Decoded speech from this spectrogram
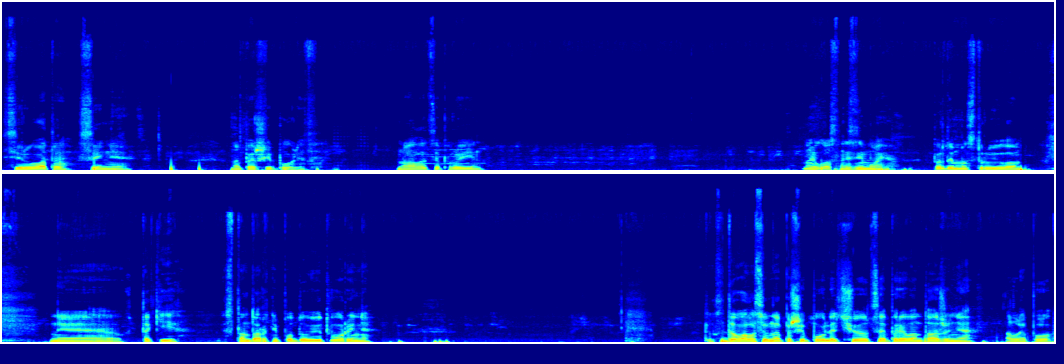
Сірувато синє на перший погляд. Ну, але це проїн. Ну і власне знімаю. Продемонструю вам е, такі стандартні подові утворення. Здавалося на перший погляд, що це перевантаження, але по,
